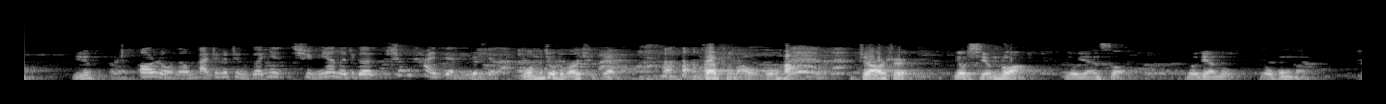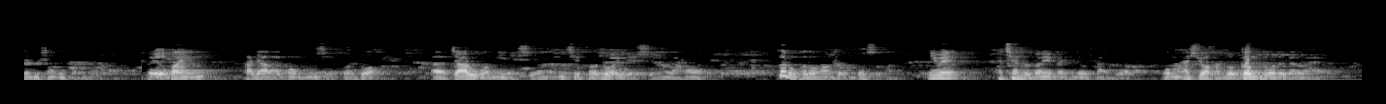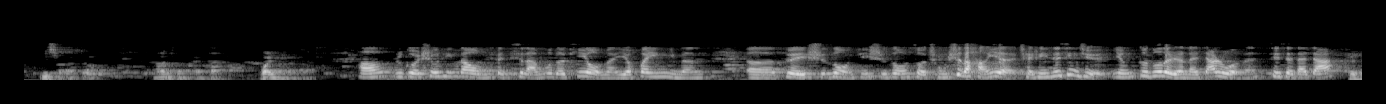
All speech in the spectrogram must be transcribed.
一定是开放。包容的，我们把这个整个印曲面的这个生态建立起来。我们就是玩曲面的，再复杂我不怕，只要是有形状、有颜色、有电路、有功能，甚至生物功能，所以欢迎大家来跟我们一起合作，呃，加入我们也行，一起合作也行，然后各种合作方式我们都喜欢，因为它牵扯专业本身就太多了，我们还需要很多更多的人来一起来合作，完全开放，欢迎大家。好，如果收听到我们本期栏目的听友们，也欢迎你们，呃，对石总及石总所从事的行业产生一些兴趣，应更多的人来加入我们。谢谢大家。谢谢。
